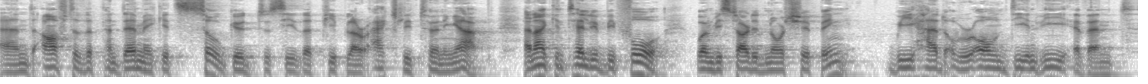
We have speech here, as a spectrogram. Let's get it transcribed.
And after the pandemic, it's so good to see that people are actually turning up. And I can tell you before, when we started Nor-Shipping, we had our own DNV event.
